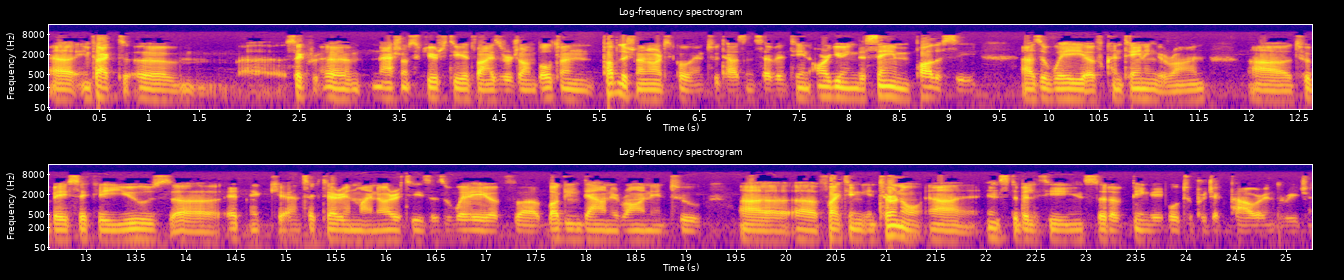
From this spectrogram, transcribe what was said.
in fact, um, uh, Sec- uh, National Security Advisor John Bolton published an article in 2017 arguing the same policy as a way of containing Iran. Uh, to basically use uh, ethnic and sectarian minorities as a way of uh, bugging down Iran into uh, fighting internal instability instead of being able to project power in the region.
